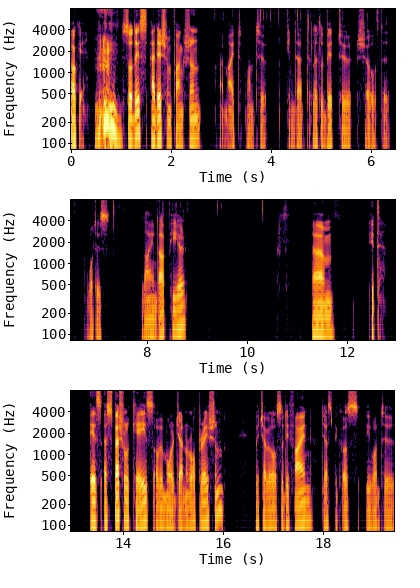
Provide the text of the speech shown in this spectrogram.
Okay, so this addition function, I might want to indent a little bit to show the, what is lined up here. Um, it is a special case of a more general operation, which I will also define just because we want to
